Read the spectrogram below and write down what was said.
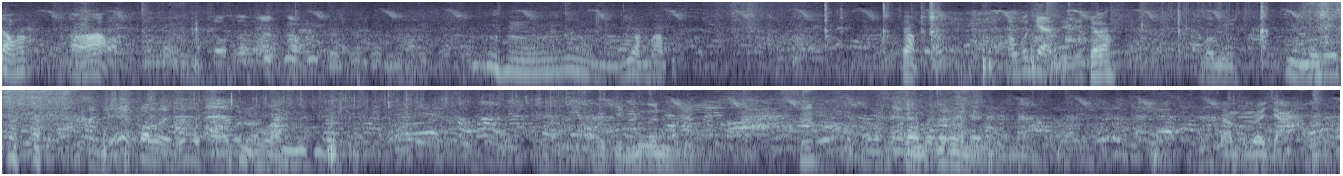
ยอมครับอ๋อโดนก็มาเอาเยี่ยมครับครับเอาไปแก่ดีเจอแล้วบ่มีบ่มีอันนี้กล้องเลยที่สุดเอาไปแล้วไปกินมื้ออื่นกินมื้ออื่นเลยน้ำไม่ใหญ่ประเทศเชิญน้ำบนตัว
